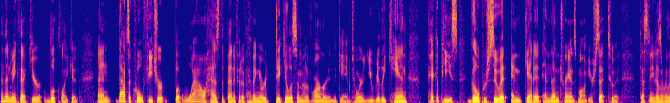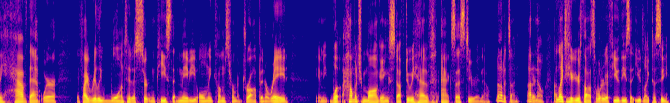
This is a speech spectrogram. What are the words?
and then make that gear look like it. And that's a cool feature, but WoW has the benefit of having a ridiculous amount of armor in the game to where you really can pick a piece, go pursue it, and get it, and then transmog your set to it. Destiny doesn't really have that where if I really wanted a certain piece that maybe only comes from a drop in a raid, I mean, what? How much mogging stuff do we have access to right now? Not a ton. I don't know. I'd like to hear your thoughts. What are a few of these that you'd like to see?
